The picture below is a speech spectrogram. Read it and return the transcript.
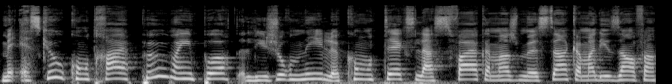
Mais est-ce que au contraire, peu importe les journées, le contexte, la sphère, comment je me sens, comment les enfants,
